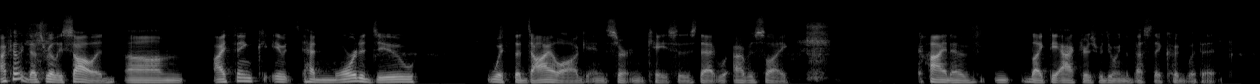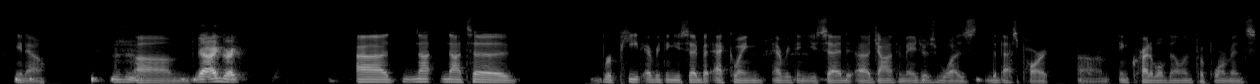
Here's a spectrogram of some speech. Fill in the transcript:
I feel like that's really solid. Um, I think it had more to do with the dialogue in certain cases that I was like, kind of like the actors were doing the best they could with it, you know. Mhm. Um, yeah, I agree. uh, not not to repeat everything you said, but echoing everything you said, uh, Jonathan Majors was the best part. Um, incredible villain performance.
